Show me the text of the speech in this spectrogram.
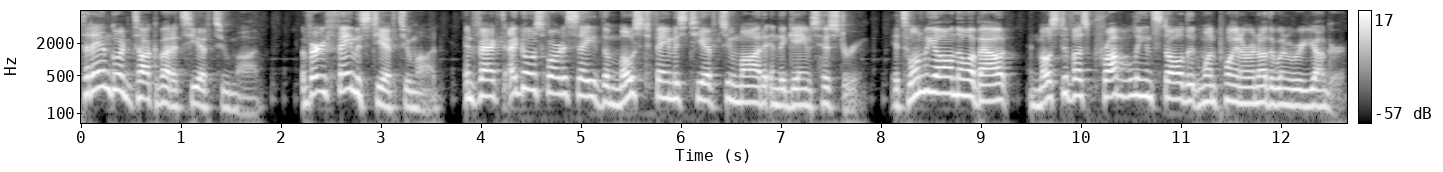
Today I'm going to talk about a TF2 mod. A very famous TF2 mod. In fact, I'd go as far to say the most famous TF2 mod in the game's history. It's one we all know about, and most of us probably installed at one point or another when we were younger.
